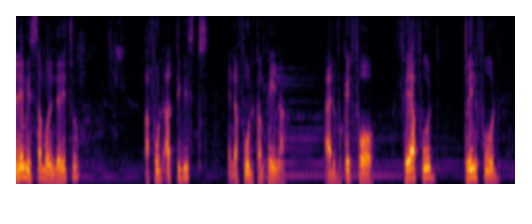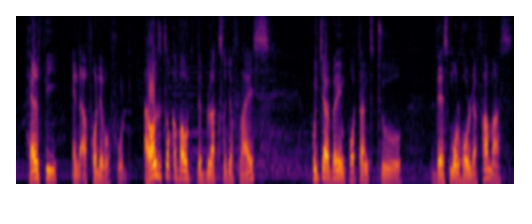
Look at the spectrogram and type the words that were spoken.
name is Samuel Nderitu, a food activist and a food campaigner. I advocate for fair food, clean food, healthy and affordable food. I want to talk about the black soldier flies, which are very important to the smallholder farmers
